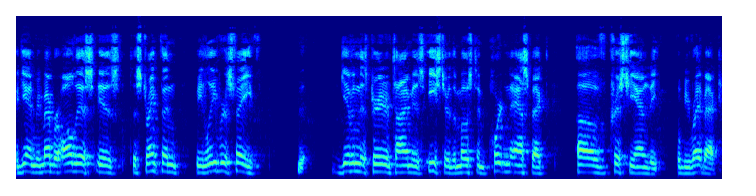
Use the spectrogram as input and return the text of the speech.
Again, remember, all this is to strengthen believers' faith. Given this period of time, is Easter the most important aspect of Christianity? We'll be right back.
